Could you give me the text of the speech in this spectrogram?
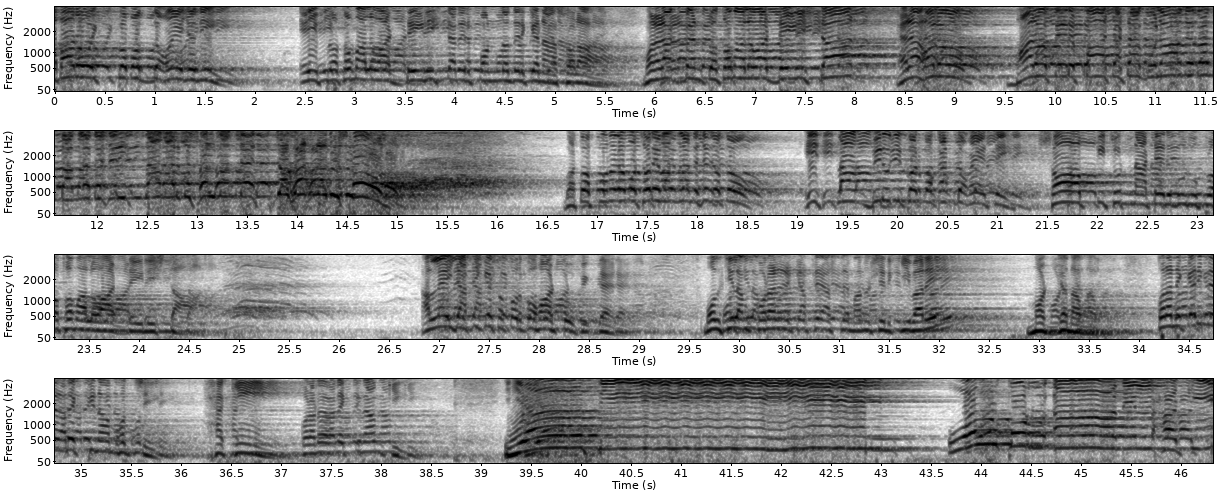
আবারও ঐক্যবদ্ধ হয়ে যদি এই প্রথম আলো আর ডেইলি স্টারের পণ্যদেরকে না সরায়, মনে রাখবেন, প্রথম আলো আর ডেইলি স্টার এরা হলো ভারতের পাঁচ আটা গোলাম এবং বাংলাদেশের ইসলাম আর মুসলমানদের জঘন্য দুশ্মন। গত পনেরো বছরে বাংলাদেশে যত ইসলাম বিরোধী কর্মকাণ্ড হয়েছে, সব কিছুর নাটের গুরু প্রথম আলো আর ডেইলি আল্লাহ এই জাতিকে সতর্ক হওয়ার তৌফিক দেন। বলছিলাম, কোরআনের কাছে আসলে মানুষের কি বাড়ে মর্যাদা বাড়ে কোরআনে কারিমের আরেকটি নাম হচ্ছে হাকিম। কোরআনের আরেকটি নাম কি? ইয়াসিন। ওয়াল কোরআনিল হাকিম।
